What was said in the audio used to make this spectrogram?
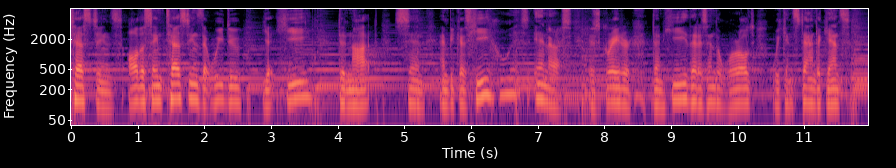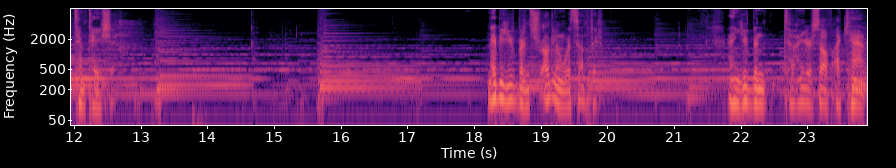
testings, all the same testings that we do, yet he did not sin. And because he who is in us is greater than he that is in the world, we can stand against temptation. Maybe you've been struggling with something and you've been telling yourself, I can't,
